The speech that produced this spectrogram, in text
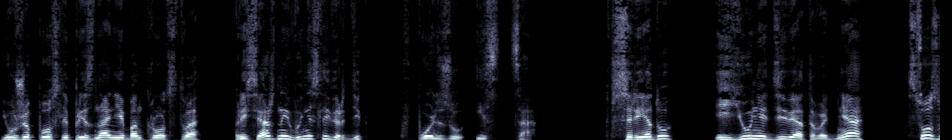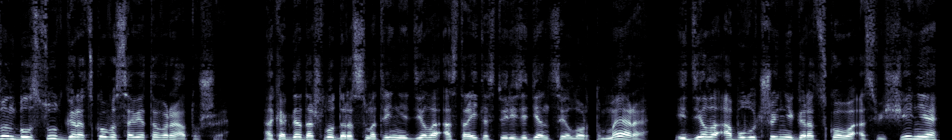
и уже после признания банкротства, присяжные вынесли вердикт в пользу истца. В среду, июня 9 дня, созван был суд городского совета в ратуше. а когда дошло до рассмотрения дела о строительстве резиденции лорд-мэра и дела об улучшении городского освещения,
